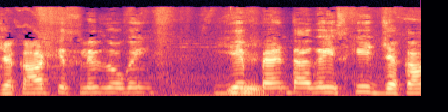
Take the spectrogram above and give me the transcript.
जकार्ड की स्लीव हो गई ये। पैंट आ गई इसकी जका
